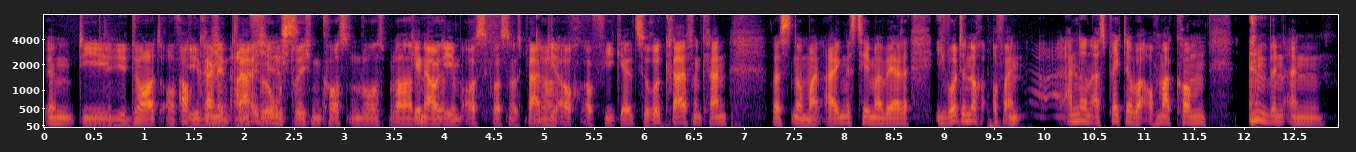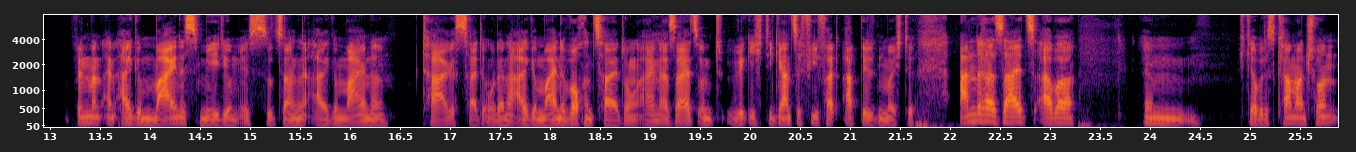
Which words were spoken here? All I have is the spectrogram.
ähm, die, die dort auf auch ewig in Anführungsstrichen kostenlos bleiben. Genau, wird. die im Ost kostenlos bleibt, ja. die auch auf viel Geld zurückgreifen kann, was nochmal ein eigenes Thema wäre. Ich wollte noch auf einen anderen Aspekt aber auch mal kommen, wenn ein, wenn man ein allgemeines Medium ist, sozusagen eine allgemeine Tageszeitung oder eine allgemeine Wochenzeitung einerseits und wirklich die ganze Vielfalt abbilden möchte. Andererseits aber, ähm, ich glaube, das kann man schon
